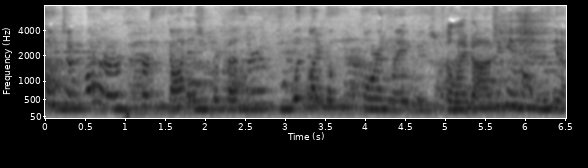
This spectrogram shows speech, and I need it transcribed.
So to her, her Scottish professor was like a foreign language. Oh my gosh. She came home just in a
